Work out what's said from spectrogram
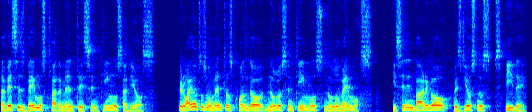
A veces vemos claramente, sentimos a Dios, pero hay otros momentos cuando no lo sentimos, no lo vemos. Y sin embargo, pues Dios nos pide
